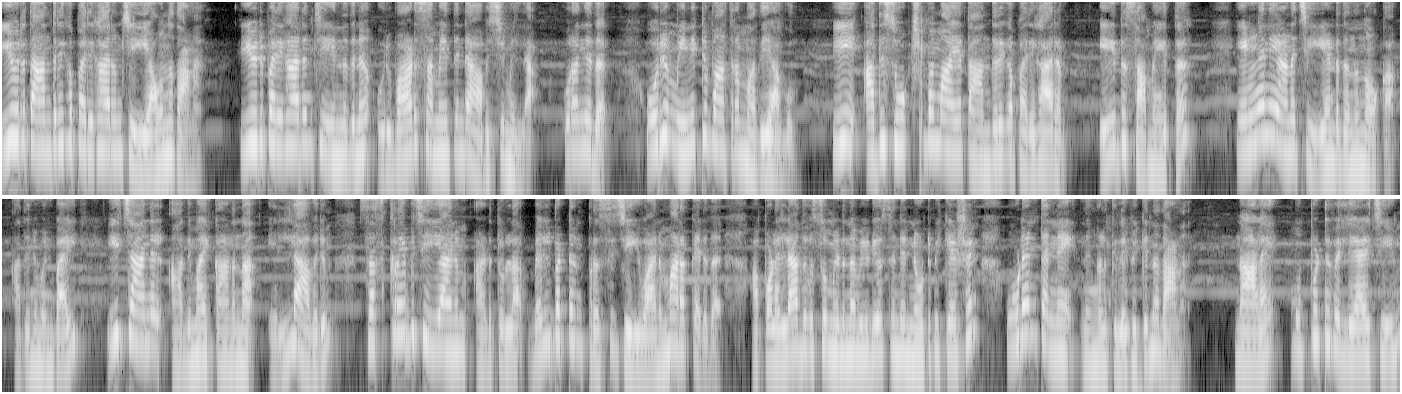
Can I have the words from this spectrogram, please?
ഈ ഒരു താന്ത്രിക പരിഹാരം ചെയ്യാവുന്നതാണ്. ഈ ഒരു പരിഹാരം ചെയ്യുന്നതിന് ഒരുപാട് സമയത്തിന്റെ ആവശ്യമില്ല. കുറഞ്ഞത് ഒരു മിനിറ്റ് മാത്രം മതിയാകും. ഈ അതിസൂക്ഷ്മമായ താന്ത്രിക പരിഹാരം ഏത് സമയത്ത് എങ്ങനെയാണ് ചെയ്യേണ്ടതെന്ന് നോക്കാം. അതിനു മുൻപായി ഈ ചാനൽ ആദ്യമായി കാണുന്ന എല്ലാവരും സബ്സ്ക്രൈബ് ചെയ്യാനും അടുത്തുള്ള ബെൽ ബട്ടൺ പ്രസ് ചെയ്യുവാനും മറക്കരുത്. അപ്പോൾ എല്ലാ ദിവസവും ഇടുന്ന വീഡിയോസിന്റെ നോട്ടിഫിക്കേഷൻ ഉടൻ തന്നെ നിങ്ങൾക്ക് ലഭിക്കുന്നതാണ്. നാളെ മുപ്പട്ട് വെള്ളിയാഴ്ചയും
